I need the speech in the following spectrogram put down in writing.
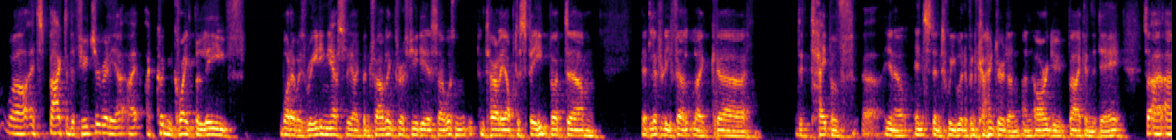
Well, it's back to the future, really. I, I couldn't quite believe what I was reading yesterday. I'd been traveling for a few days, so I wasn't entirely up to speed, but um, it literally felt like uh, the type of uh, you know instant we would have encountered and, and argued back in the day. So I, I,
